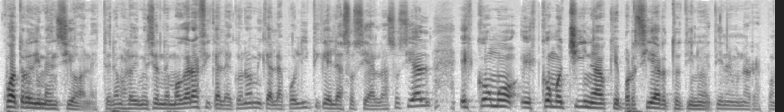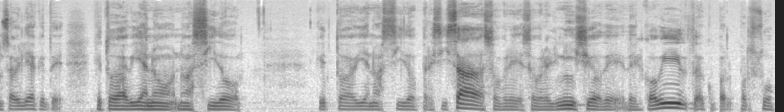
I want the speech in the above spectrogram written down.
cuatro dimensiones. Tenemos la dimensión demográfica, la económica, la política y la social. La social es como, es como China, que por cierto tiene, tiene una responsabilidad que, que todavía no, no ha sido que todavía no ha sido precisada sobre, sobre el inicio del COVID, por, su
